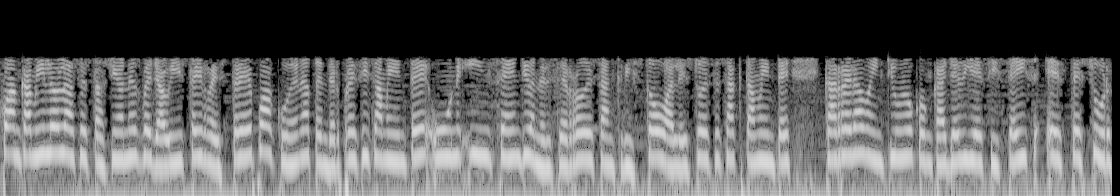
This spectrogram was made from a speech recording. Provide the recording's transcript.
Juan Camilo, las estaciones Bellavista y Restrepo acuden a atender precisamente un incendio en el Cerro de San Cristóbal. Esto es exactamente carrera 21 con calle 16 Este Sur,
